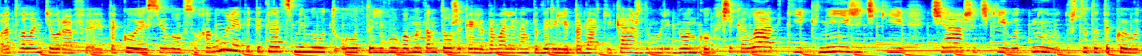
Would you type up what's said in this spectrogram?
от волонтеров. э, Такое село Суховоле, это 15 минут от Львова. Мы там тоже калядовали, нам подарили подарки каждому ребенку. Шоколадки, книжечки, чашечки, вот, ну, что-то такое вот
